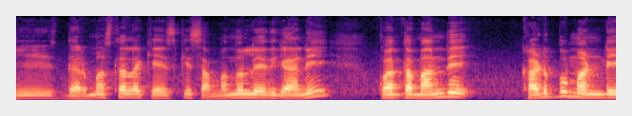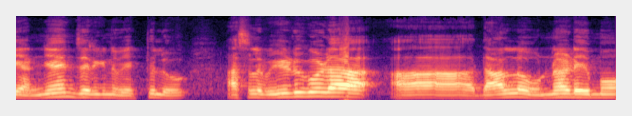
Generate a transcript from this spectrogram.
ఈ ధర్మస్థల కేసుకి సంబంధం లేదు కానీ కొంతమంది కడుపు మండి అన్యాయం జరిగిన వ్యక్తులు అసలు వీడు కూడా ఆ దానిలో ఉన్నాడేమో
